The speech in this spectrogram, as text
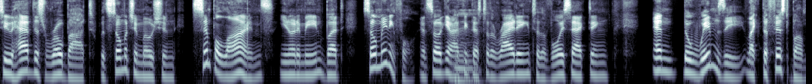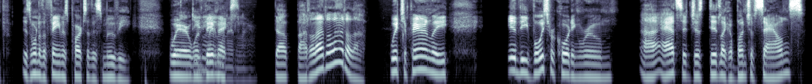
to have this robot with so much emotion, simple lines, you know what I mean, but so meaningful. And so again, I think Mm. that's to the writing, to the voice acting, and the whimsy, like the fist bump, is one of the famous parts of this movie, where when Baymax da ba da da da la, which apparently in the voice recording room, uh, Adsit just did like a bunch of sounds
